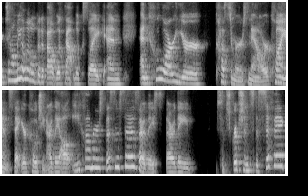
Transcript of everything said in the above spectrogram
Right. Tell me a little bit about what that looks like and and who are your customers now or clients that you're coaching? Are they all e-commerce businesses? Are they are they subscription specific?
